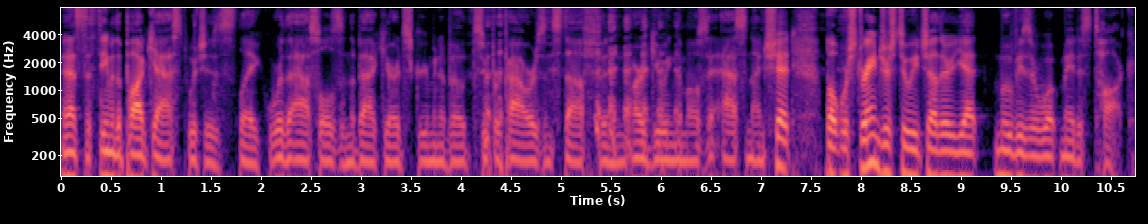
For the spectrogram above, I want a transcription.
And that's the theme of the podcast, which is like we're the assholes in the backyard screaming about superpowers and stuff and arguing the most asinine shit. But we're strangers to each other, yet movies are what made us talk.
